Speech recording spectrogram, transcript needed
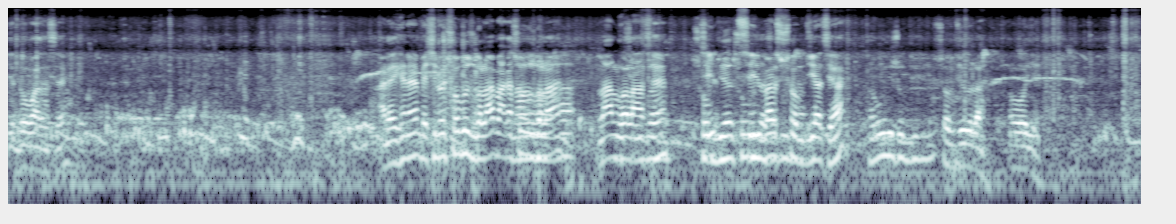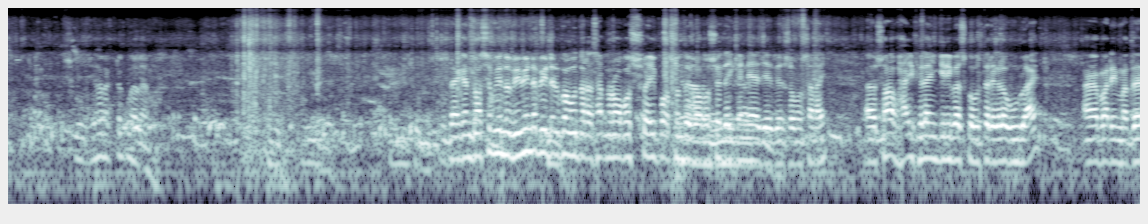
যে দোবাস আছে। আর এখানে বেশিরভাগ সবুজ গলা বাঘা সবুজ গলা লাল গলা আছে। সিলভার আছে, সবজি আছে হ্যাঁ সবজিগুলা ওই যে দেখেন দর্শক বিন্দু বিভিন্ন বিটের কবুতর আছে। আপনার অবশ্যই পছন্দ হবে অবশ্যই দেখে নিয়ে যাবেন সমস্যা নাই। সব হাই ফ্লাইং গিরিবাস কবুতর এগুলো উড়ায়। বাড়ির মধ্যে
